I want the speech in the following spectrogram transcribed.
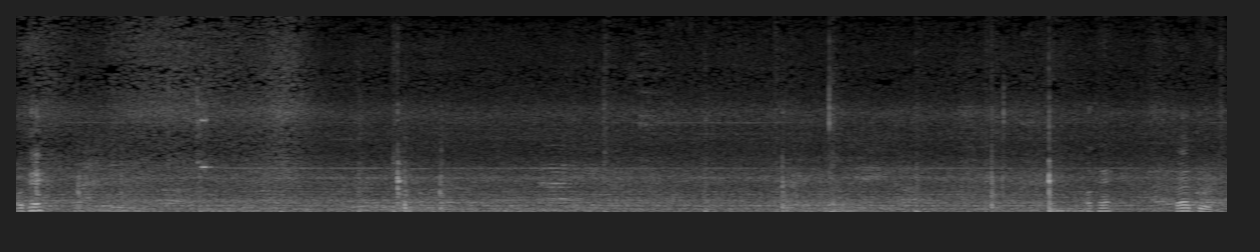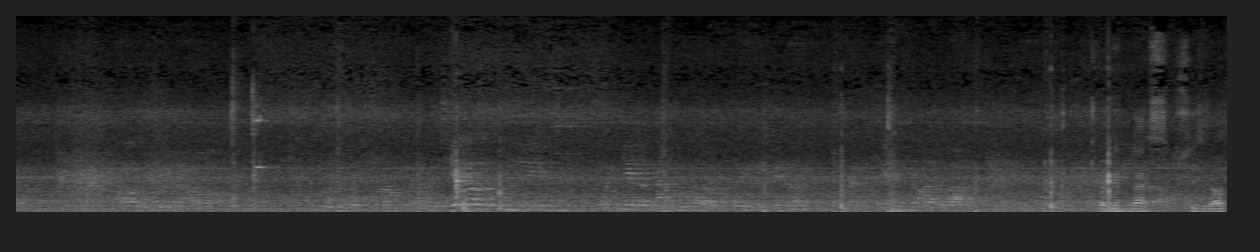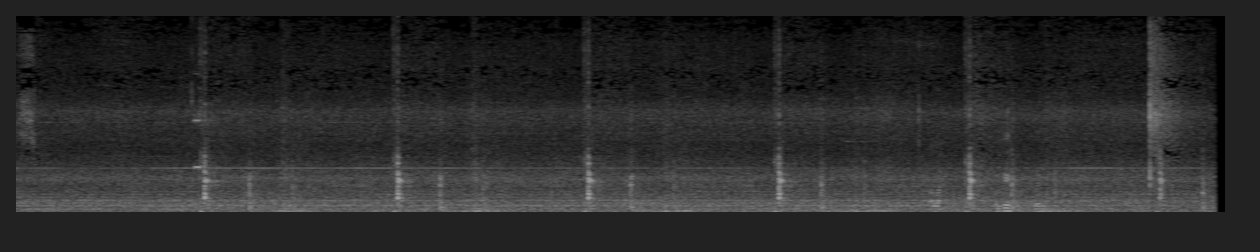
Okay. Okay. Very good. Okay, nice. It out. Okay, bye.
